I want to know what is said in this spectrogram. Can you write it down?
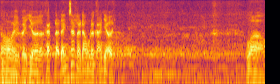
Rồi bây giờ là khách đã đến rất là đông rồi cả nhà ơi. Wow.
